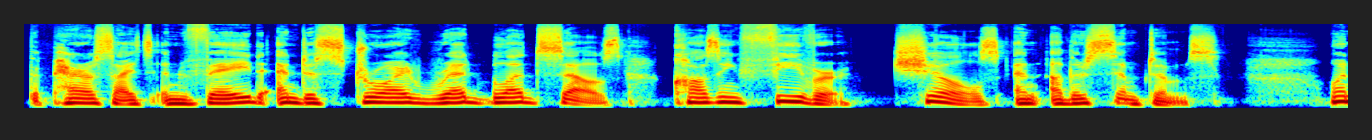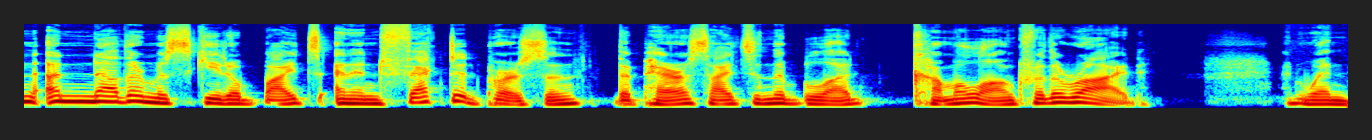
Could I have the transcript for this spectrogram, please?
the parasites invade and destroy red blood cells, causing fever, chills, and other symptoms. When another mosquito bites an infected person, the parasites in the blood come along for the ride. And when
